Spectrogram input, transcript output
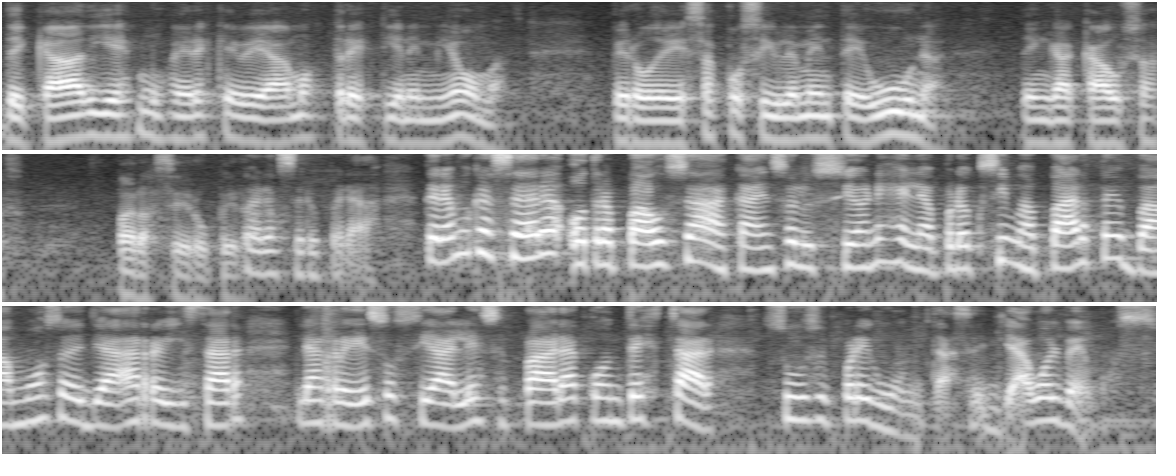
de cada 10 mujeres que veamos, 3 tienen miomas, pero de esas posiblemente una tenga causas para ser operada. Para ser operada. Tenemos que hacer otra pausa acá en Soluciones. En la próxima parte vamos ya a revisar las redes sociales para contestar sus preguntas. Ya volvemos.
